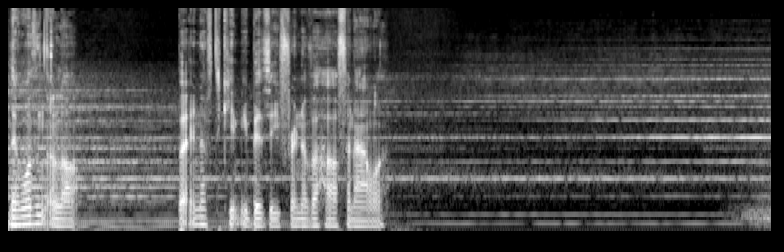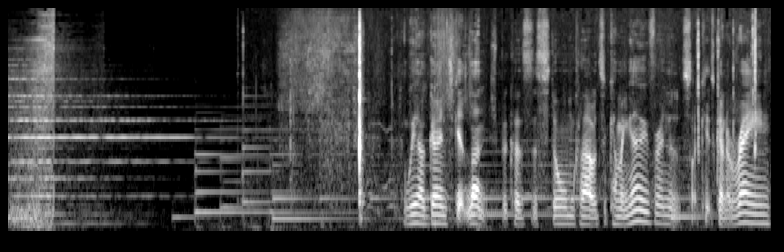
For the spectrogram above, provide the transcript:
There wasn't a lot, but enough to keep me busy for another half an hour. We are going to get lunch because the storm clouds are coming over and it looks like it's going to rain.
